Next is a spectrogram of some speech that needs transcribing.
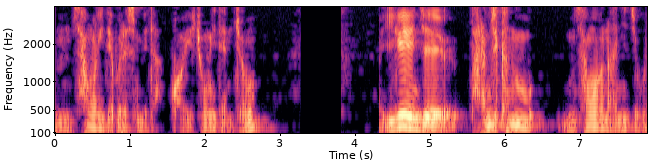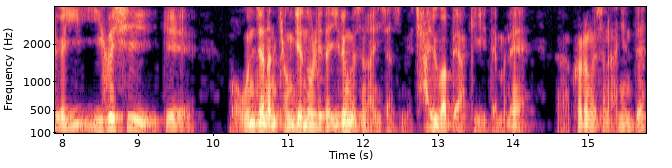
음, 상황이 되어버렸습니다. 거의 종이 된죠. 이게 이제 바람직한 상황은 아니죠. 우리가 이, 이것이 이게 뭐 온전한 경제 논리다 이런 것은 아니지 않습니까? 자유가 빼앗기기 때문에 아, 그런 것은 아닌데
